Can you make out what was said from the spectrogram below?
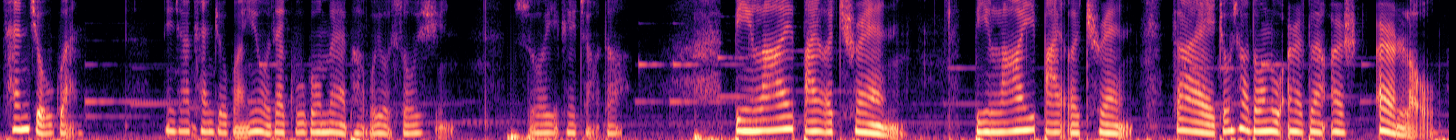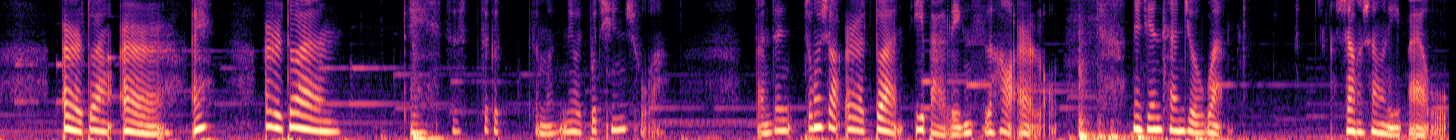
餐酒馆。那家餐酒馆，因为我在 Google Map 我有搜寻，所以可以找到。Be Line by a train be Line by a Train，在忠孝东路二段二十二楼，二段二，哎，二段，哎，这这个怎么没有不清楚啊？反正忠孝二段一百零四号二楼那间餐酒馆，上上礼拜五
